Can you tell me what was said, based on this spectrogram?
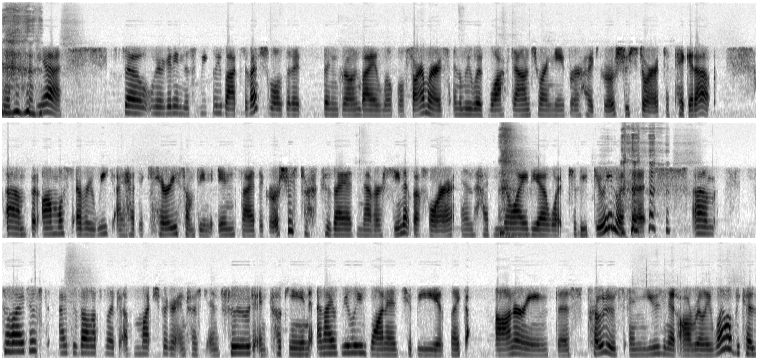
yeah. So we were getting this weekly box of vegetables that had been grown by local farmers, and we would walk down to our neighborhood grocery store to pick it up. Um, but almost every week I had to carry something inside the grocery store because I had never seen it before and had no idea what to be doing with it. um, so I just I developed like a much bigger interest in food and cooking, and I really wanted to be like honoring this produce and using it all really well because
